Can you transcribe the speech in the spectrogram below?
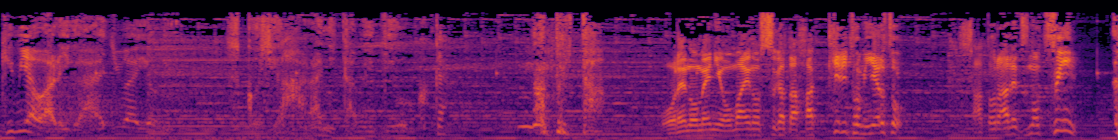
君は悪いが味わいよ少し腹に溜めておくか。なんと言った？俺の目にお前の姿はっきりと見えるぞ。悟られずのツイン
